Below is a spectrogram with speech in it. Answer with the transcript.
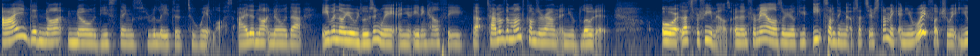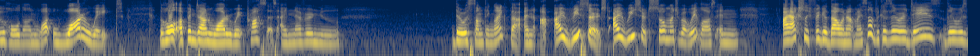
I did not know these things related to weight loss. I did not know that even though you're losing weight and you're eating healthy, that time of the month comes around and you're bloated or that's for females or then for males or you eat something that upsets your stomach and your weight fluctuate you hold on wa- water weight the whole up and down water weight process i never knew there was something like that and I, I researched i researched so much about weight loss and I actually figured that one out myself because there were days there was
